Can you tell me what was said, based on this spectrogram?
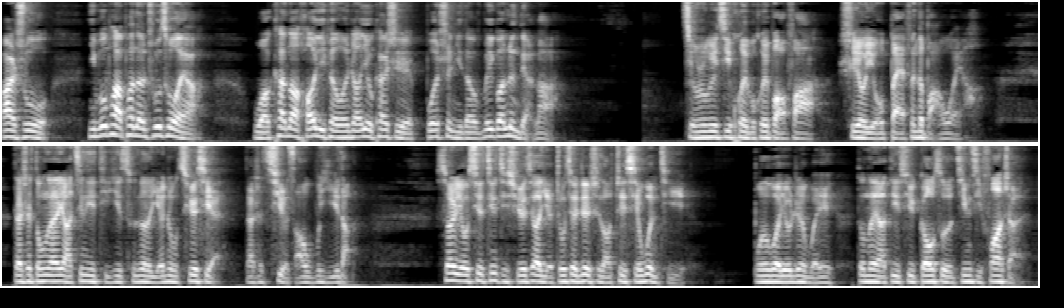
二叔，你不怕判断出错呀？我看到好几篇文章又开始驳斥你的微观论点了。金融危机会不会爆发，谁又有百分的把握呀？但是东南亚经济体系存在的严重缺陷，那是确凿无疑的。虽然有些经济学家也逐渐认识到这些问题，不过又认为东南亚地区高速的经济发展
